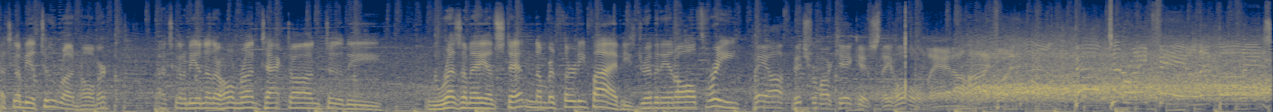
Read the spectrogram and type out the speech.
That's going to be a two run homer. That's going to be another home run tacked on to the resume of Stanton, number 35. He's driven in all three. Payoff pitch from Markakis. They hold. And a high fly ball. Back to right field. That ball is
